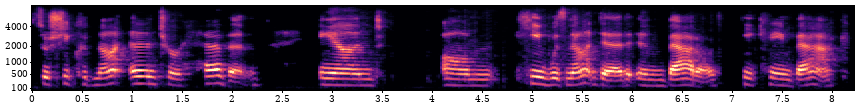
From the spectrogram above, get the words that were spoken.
so she could not enter heaven. And um, he was not dead in battle. He came back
